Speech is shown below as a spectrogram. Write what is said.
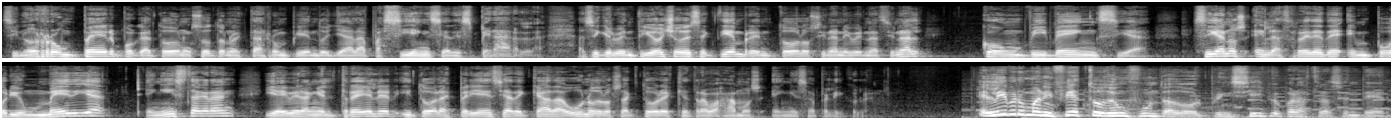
Sino romper porque a todos nosotros nos está rompiendo ya la paciencia de esperarla. Así que el 28 de septiembre en todos los cines a nivel nacional, convivencia. Síganos en las redes de Emporium Media en Instagram y ahí verán el tráiler y toda la experiencia de cada uno de los actores que trabajamos en esa película. El libro Manifiesto de un Fundador, Principio para Trascender,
